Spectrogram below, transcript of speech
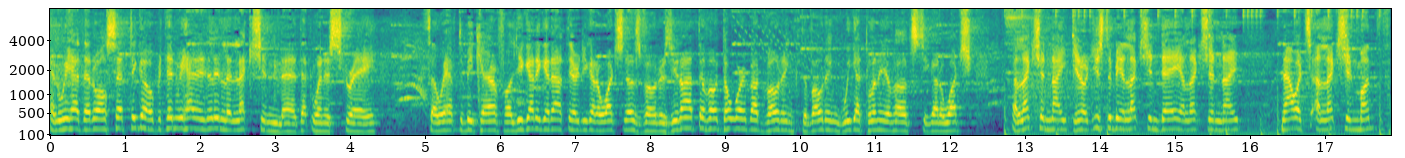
and we had that all set to go. But then we had a little election uh, that went astray. So we have to be careful. You got to get out there and you got to watch those voters. You don't have to vote. Don't worry about voting. The voting, we got plenty of votes. You got to watch election night. You know, it used to be election day, election night. Now it's election month.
